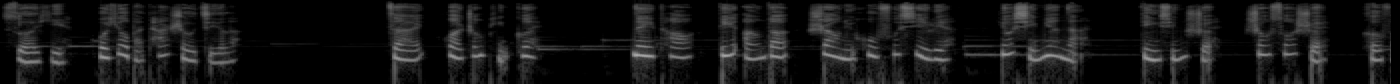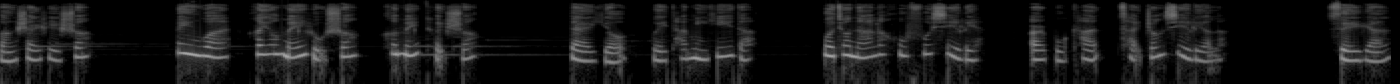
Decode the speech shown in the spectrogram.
所以我又把它收集了。在化妆品柜，那套迪昂的少女护肤系列有洗面奶、定型水、收缩水和防晒日霜，另外还有美乳霜和美腿霜。带有维他命 E 的，我就拿了护肤系列。而不看彩妆系列了，虽然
